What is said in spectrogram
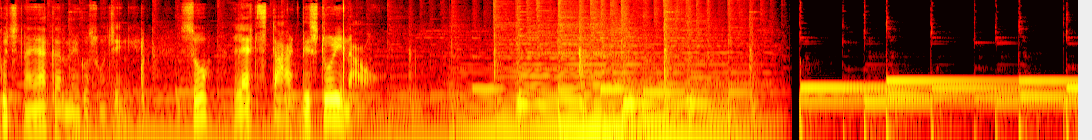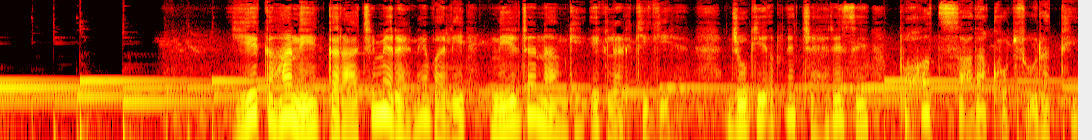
कुछ नया करने को सोचेंगे। So let's start the story now ये कहानी कराची में रहने वाली नीरजा नाम की एक लड़की की है, जो कि अपने चेहरे से बहुत ज़्यादा खूबसूरत थी।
